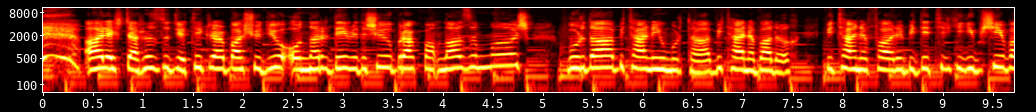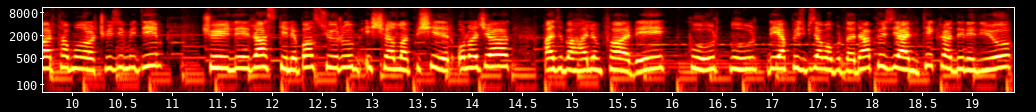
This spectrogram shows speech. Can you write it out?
Arkadaşlar hızlı diyor. Tekrar başlıyor diyor. Onları devre dışı bırakmam lazımmış. Burada bir tane yumurta, bir tane balık, bir tane fare, bir de tilki gibi bir şey var. Tam olarak çözemedim. Şöyle rastgele basıyorum. İnşallah bir şeyler olacak. Hadi bakalım fare, kurt, murt ne yapıyoruz biz ama burada ne yapıyoruz yani tekrar dene diyor.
